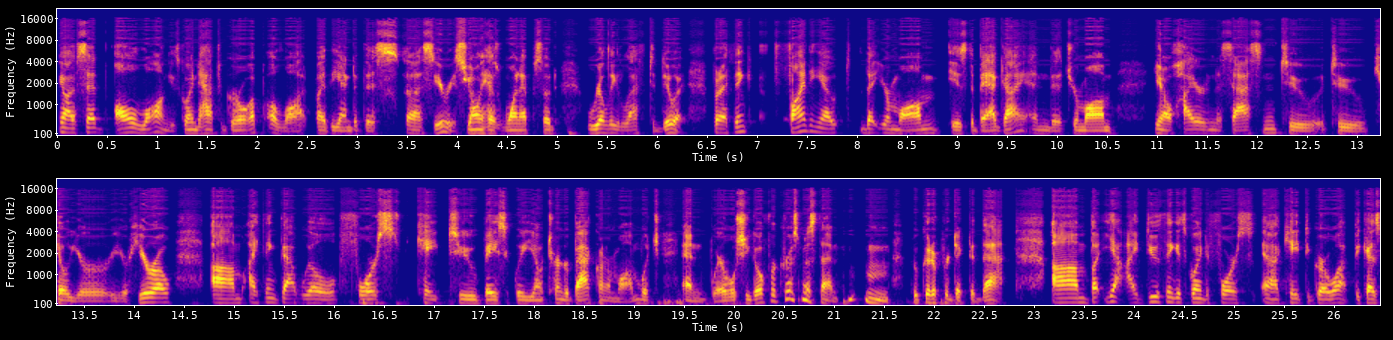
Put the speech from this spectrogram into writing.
you know, I've said all along he's going to have to grow up a lot by the end of this uh, series. She only has one episode really left to do it. But I think finding out that your mom is the bad guy and that your mom you know, hired an assassin to to kill your your hero. Um, I think that will force Kate to basically, you know, turn her back on her mom. Which and where will she go for Christmas then? Hmm, who could have predicted that? Um, but yeah, I do think it's going to force uh, Kate to grow up because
